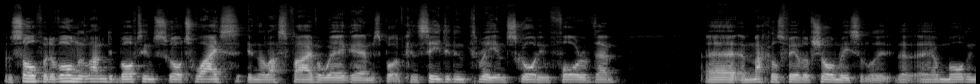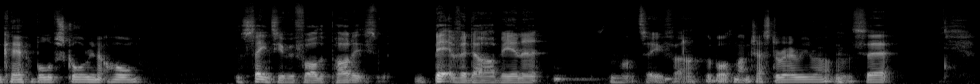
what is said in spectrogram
And Salford have only landed both teams score twice in the last five away games, but have conceded in three and scored in four of them. Uh, and Macclesfield have shown recently that they are more than capable of scoring at home. I was saying to you before the pod, it's bit of a derby, in it? Not too far. They're both Manchester area, aren't they? That's it.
